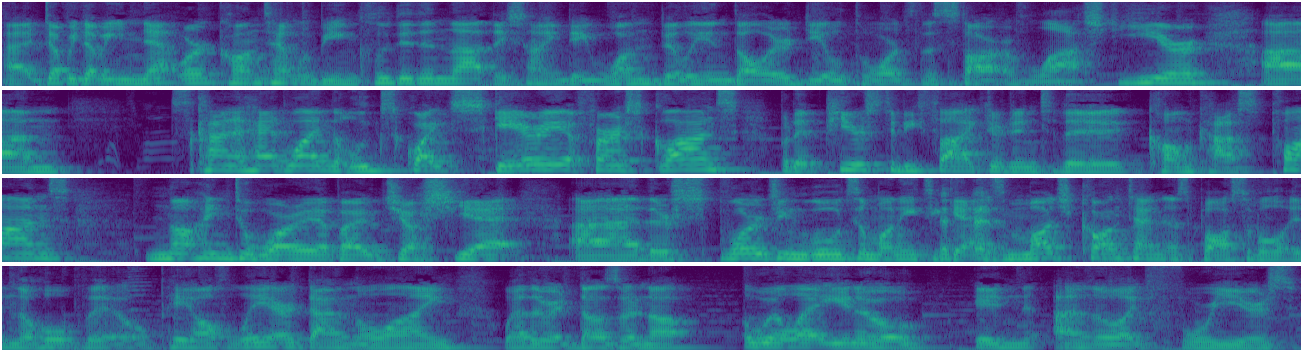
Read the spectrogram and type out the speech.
Uh, WWE Network content would be included in that. They signed a $1 billion deal towards the start of last year. Um, it's the kind of headline that looks quite scary at first glance, but it appears to be factored into the Comcast plans nothing to worry about just yet. Uh, they're splurging loads of money to get as much content as possible in the hope that it'll pay off later down the line. Whether it does or not, we'll let you know in, I don't know, like four years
